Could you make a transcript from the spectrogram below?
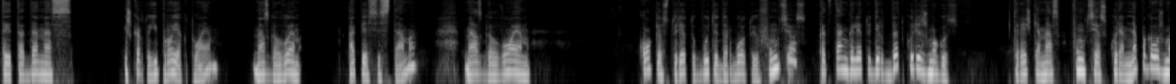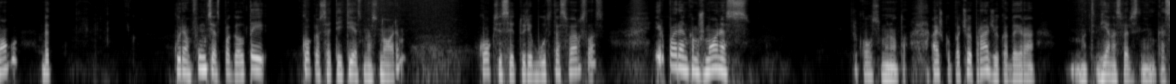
tai tada mes iš karto jį projektuojam, mes galvojam apie sistemą, mes galvojam, kokios turėtų būti darbuotojų funkcijos, kad ten galėtų dirbti bet kuris žmogus. Tai reiškia, mes funkcijas kuriam ne pagal žmogų, bet kuriam funkcijas pagal tai, kokios ateities mes norim, koks jisai turi būti tas verslas ir parenkam žmonės priklausomai nuo to. Aišku, pačioj pradžioj, kada yra mat, vienas verslininkas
